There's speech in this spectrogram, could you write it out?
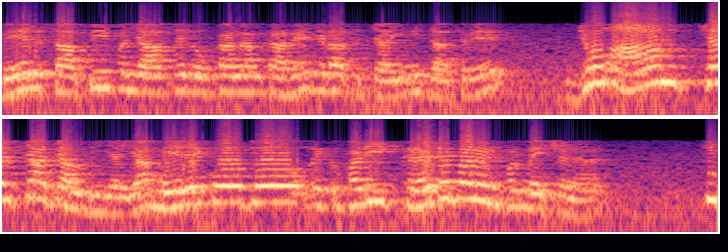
ਬੇਇਨਸਾਫੀ ਪੰਜਾਬ ਦੇ ਲੋਕਾਂ ਨਾਲ ਕਰ ਰਹੇ, ਜਿਹੜਾ ਸੱਚਾਈ ਨਹੀਂ ਦੱਸ ਰਹੇ, ਜੋ ਆਮ ਚਰਚਾ ਚੱਲਦੀ ਹੈ, ਜਾਂ ਮੇਰੇ ਕੋਲ ਜੋ ਇੱਕ ਬੜੀ ਕ੍ਰੈਡੀਬਲ ਇਨਫੋਰਮੇਸ਼ਨ ਹੈ ਕਿ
